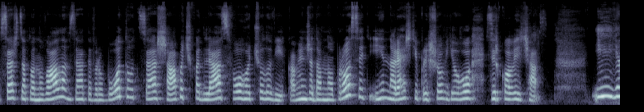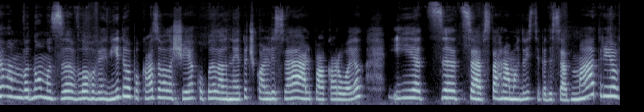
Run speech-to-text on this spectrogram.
все ж запланувала взяти в роботу це шапочка для свого чоловіка. Він вже давно просить, і нарешті прийшов його зірковий час. І я вам в одному з влогових відео показувала, що я купила ниточку Alize Alpaca Royal. І це, в 100 грамах 250 метрів,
